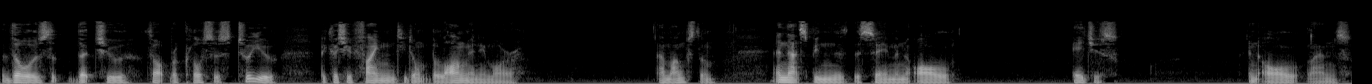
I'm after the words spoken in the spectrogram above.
those that you thought were closest to you because you find you don't belong anymore amongst them. And that's been the same in all ages, in all lands.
